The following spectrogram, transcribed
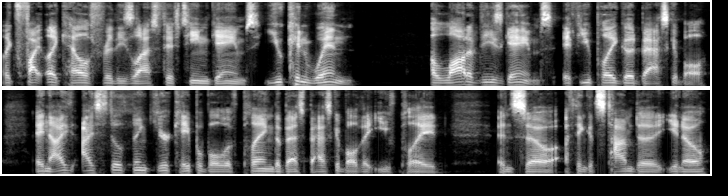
like fight like hell for these last 15 games. You can win a lot of these games if you play good basketball. And I, I still think you're capable of playing the best basketball that you've played. And so I think it's time to, you know,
